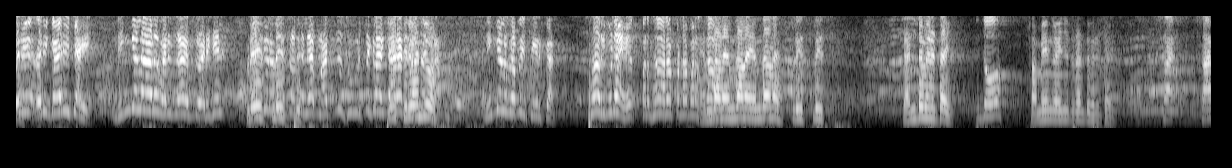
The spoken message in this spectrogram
ഒരു ഒരു കാര്യം ചെയ് നിങ്ങളാണ് വരുന്നത് എന്ന് വരികിൽ Please, please, മറ്റു സുഹൃത്തുക്കളെ നിങ്ങൾ തമ്മിൽ തീർക്കാം. സാർ ഇവിടെ പ്രധാനപ്പെട്ട പ്രശ്നം. എന്താണ് എന്താണ് എന്താണ്? പ്ലീസ് പ്ലീസ് രണ്ട് മിനിറ്റായി. ഇതോ സമയം കഴിഞ്ഞിട്ട് രണ്ട് മിനിറ്റായി. സാർ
